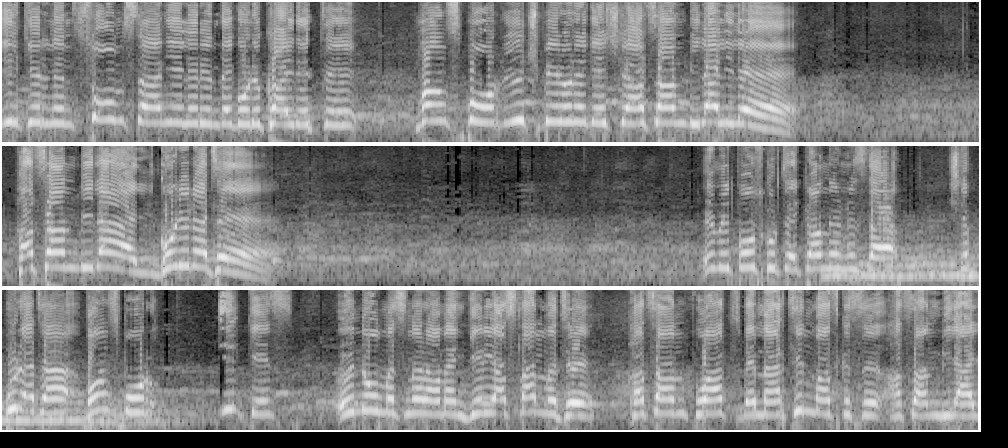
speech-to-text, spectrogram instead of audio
ilk yarının son saniyelerinde golü kaydetti. Vanspor 3-1 öne geçti Hasan Bilal ile. Hasan Bilal golün adı. Ümit Bozkurt ekranlarınızda. İşte burada Vanspor ilk kez önde olmasına rağmen geri yaslanmadı. Hasan, Fuat ve Mert'in baskısı Hasan Bilal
